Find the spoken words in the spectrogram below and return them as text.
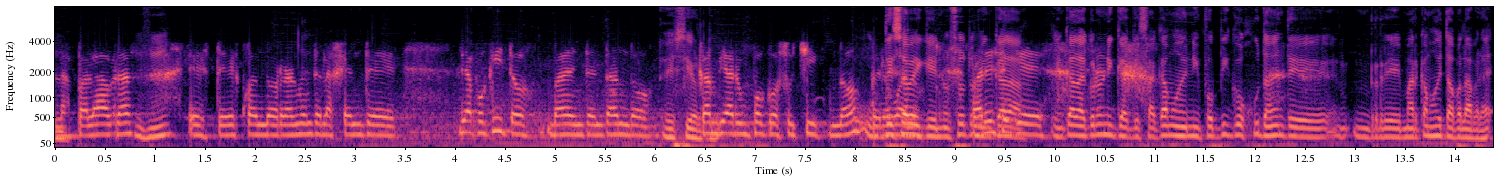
las palabras, este, es cuando realmente la gente de a poquito va intentando cambiar un poco su chip, ¿no? Usted sabe que nosotros en cada, en cada crónica que sacamos en Infopico justamente remarcamos esta palabra.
